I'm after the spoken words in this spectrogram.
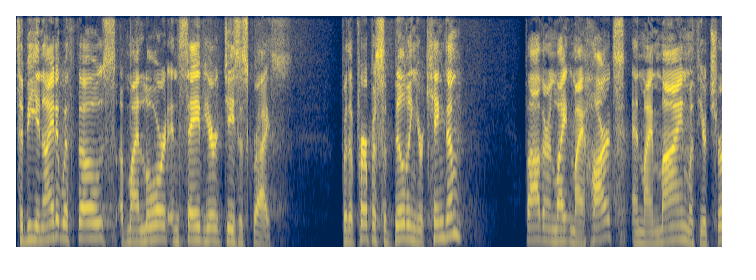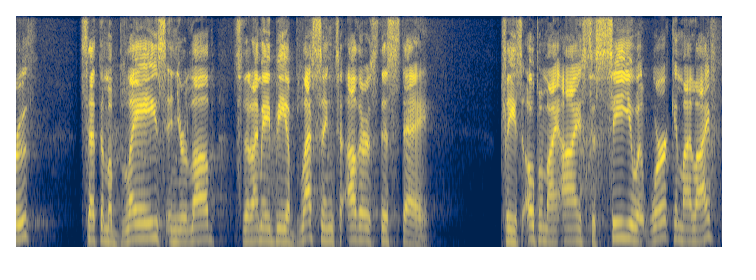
to be united with those of my Lord and Savior, Jesus Christ. For the purpose of building your kingdom, Father, enlighten my heart and my mind with your truth. Set them ablaze in your love so that I may be a blessing to others this day. Please open my eyes to see you at work in my life,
